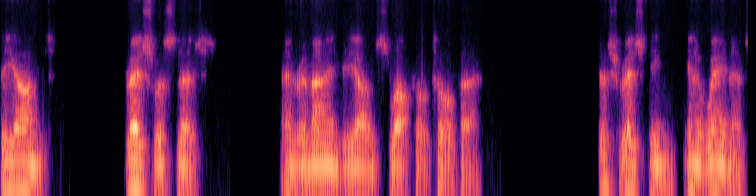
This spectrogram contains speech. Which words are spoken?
beyond restlessness and remain beyond sloth or torpor, just resting in awareness.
